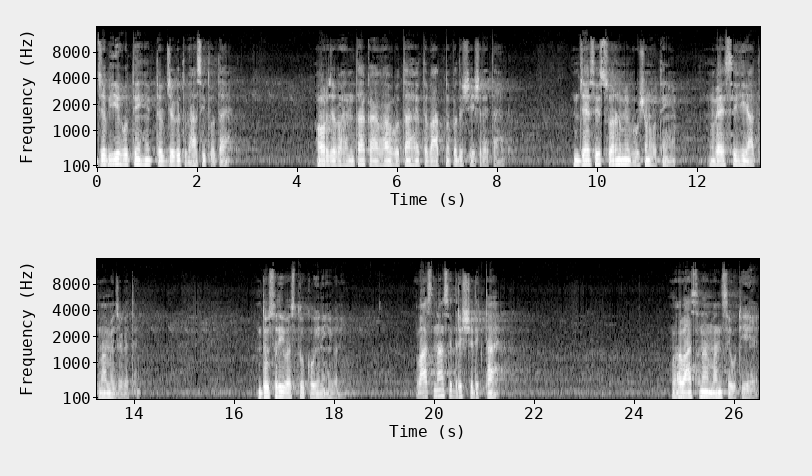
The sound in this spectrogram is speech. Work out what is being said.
जब ये होते हैं, तब जगत भाषित होता है। और जब अहंता का अभाव होता है, तब आत्मपद शेष रहता है। जैसे स्वर्ण में भूषण होते हैं वैसे ही आत्मा में जगत है। दूसरी वस्तु कोई नहीं बनी। वासना से दृश्य दिखता है। वह वासना मन से उठी है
